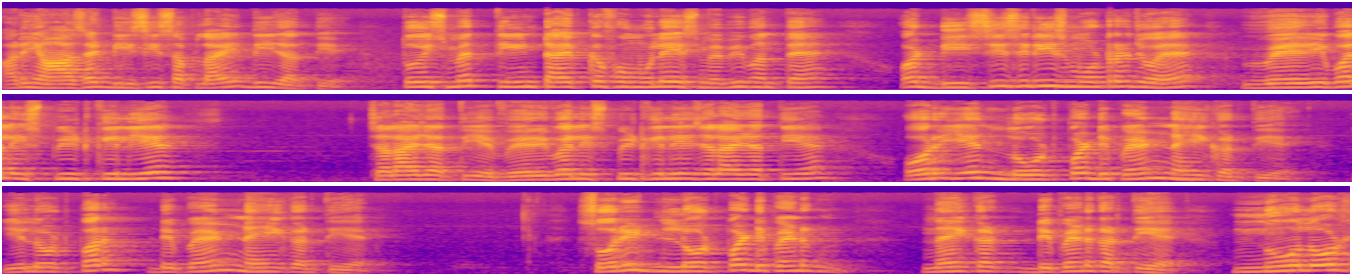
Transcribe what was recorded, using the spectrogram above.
और यहाँ से डीसी सप्लाई दी जाती है। तो इसमें तीन टाइप के फॉर्मूले इसमें भी बनते हैं, और डीसी सीरीज़ मोटर जो है वेरिएबल स्पीड के लिए चलाई जाती है। वेरिएबल स्पीड के लिए चलाई जाती है, और ये लोड पर डिपेंड नहीं करती है। ये लोड पर डिपेंड नहीं करती है। सॉरी लोड पर डिपेंड नहीं कर डिपेंड करती है। नो लोड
